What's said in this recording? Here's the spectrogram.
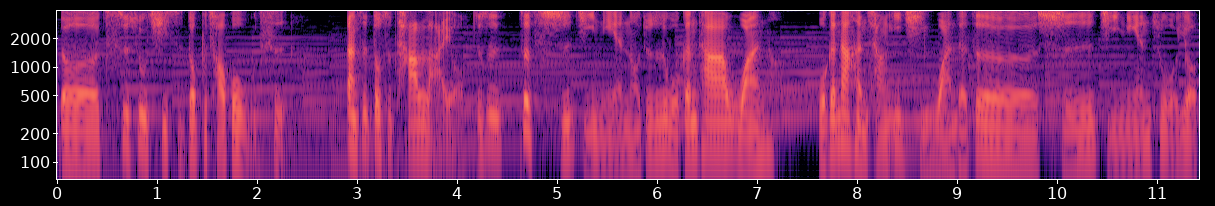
的次数其实都不超过五次，但是都是他来哦，就是这十几年哦，就是我跟他玩，我跟他很常一起玩的这十几年左右，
